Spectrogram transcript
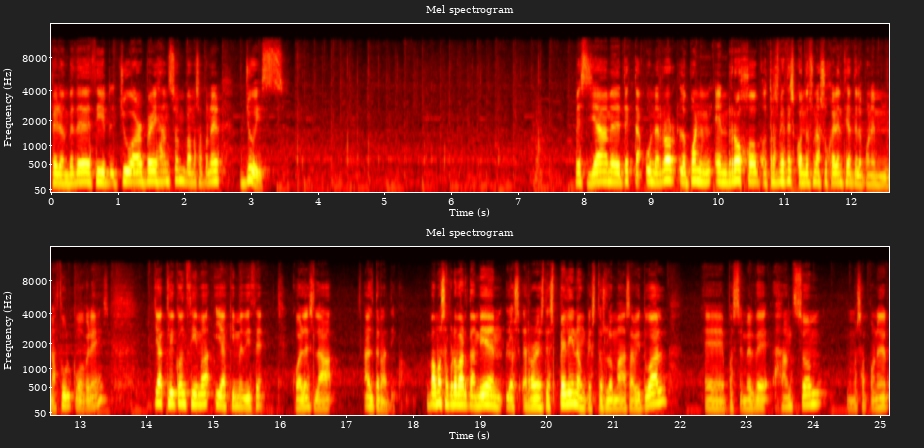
pero en vez de decir you are very handsome vamos a poner you is. ¿Ves? Ya me detecta un error, lo ponen en rojo, otras veces cuando es una sugerencia te lo ponen en azul, como veréis. Ya clico encima y aquí me dice cuál es la alternativa. Vamos a probar también los errores de spelling, aunque esto es lo más habitual. Eh, pues en vez de handsome, vamos a poner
